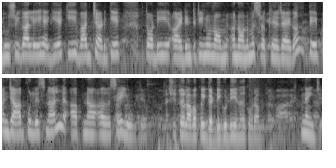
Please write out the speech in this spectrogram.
ਦੂਸਰੀ ਗੱਲ ਇਹ ਹੈਗੀ ਹੈ ਕਿ ਵੱਧ ਚੜ ਕੇ ਤੁਹਾਡੀ ਆਇਡੈਂਟੀਟੀ ਨੂੰ ਅਨੋਨਿਮਸ ਰੱਖਿਆ ਜਾਏਗਾ ਤੇ ਪੰਜਾਬ ਪੁਲਿਸ ਨਾਲ ਆਪਣਾ ਸਹਿਯੋਗ ਦਿਓ। ਨਸ਼ੇ ਤੋਂ ਇਲਾਵਾ ਕੋਈ ਗੱਡੀ ਗੁੱਡੀ ਇਹਨਾਂ ਦੇ ਕੋਲ ਬਰਾਮਦ ਨਹੀਂ ਜੀ।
